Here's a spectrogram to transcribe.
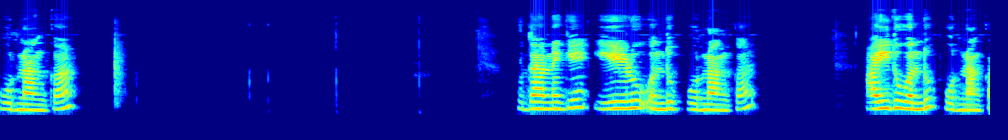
ಪೂರ್ಣಾಂಕ. ಉದಾಹರಣೆಗೆ ಏಳು ಒಂದು ಪೂರ್ಣಾಂಕ. ಐದು ಒಂದು ಪೂರ್ಣಾಂಕ.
